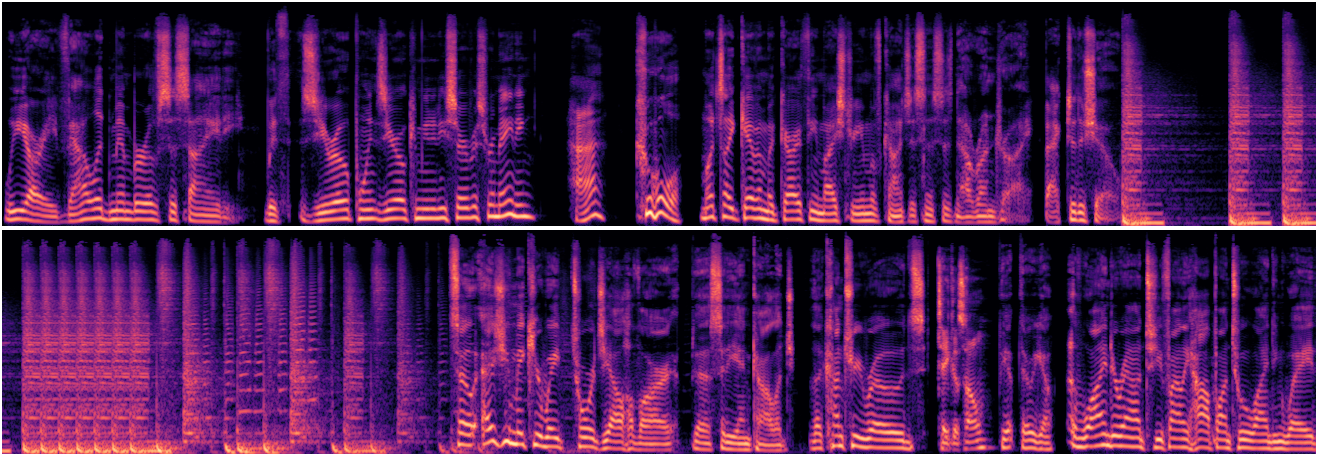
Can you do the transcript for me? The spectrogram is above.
we are a valid member of society with 0.0 community service remaining. Huh? Cool. Much like kevin mccarthy my stream of consciousness has now run dry. Back to the show So, as you make your way towards Yalhavar, the city and college, the country roads. Take us home. Yep, there we go. Uh, wind around till you finally hop onto a winding way.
